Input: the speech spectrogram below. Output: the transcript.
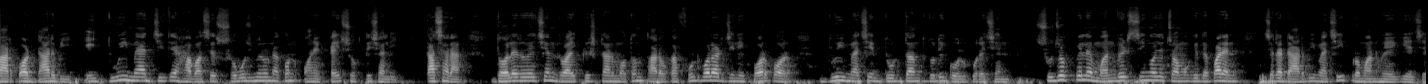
তারপর ডার্বি। এই দুই ম্যাচ জিতে হাবাসের সবুজ মেরুন এখন অনেকটাই শক্তিশালী। তাছাড়া দলে রয়েছেন রয় কৃষ্ণার মতন তারকা ফুটবলার যিনি পরপর দুই ম্যাচে দুর্দান্ত দুটি গোল করেছেন। সুযোগ পেলে মনবীর সিংও যে চমক দিতে পারেন, সেটা ডার্বি ম্যাচেই প্রমাণ হয়ে গিয়েছে।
